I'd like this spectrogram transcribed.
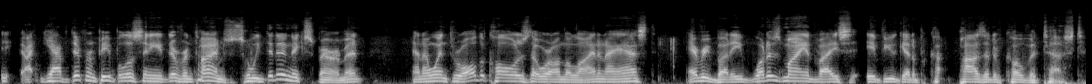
you have different people listening at different times. So we did an experiment and I went through all the callers that were on the line and I asked everybody, what is my advice if you get a positive COVID test?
